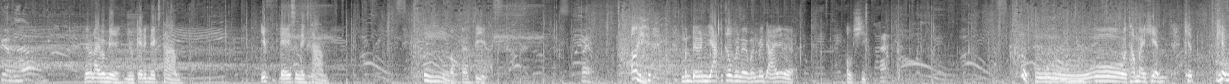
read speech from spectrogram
เกือบแล้วไม่เป็นไรบะหมี่ you get it next time if there is a next time อืมปกติเฮ้ยเอ้ยมันเดินยัดเข้าไปเลยมันไม่ได้เลย โอ้ชิตนะ โอ้โหทำไมเคนเคนเคน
